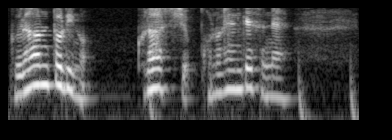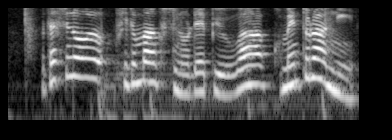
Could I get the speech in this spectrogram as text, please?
グラントリノ、クラッシュ、この辺ですね。私のフィルマークスのレビューはコメント欄に、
